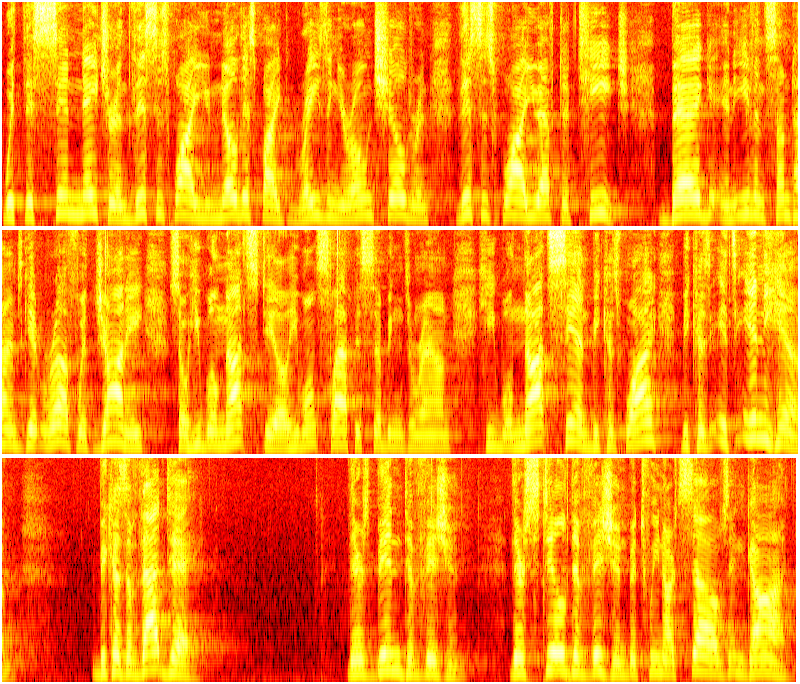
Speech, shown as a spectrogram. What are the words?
with this sin nature. And this is why you know this by raising your own children. This is why you have to teach, beg, and even sometimes get rough with Johnny so he will not steal. He won't slap his siblings around. He will not sin. Because why? Because it's in him. Because of that day, there's been division. There's still division between ourselves and God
